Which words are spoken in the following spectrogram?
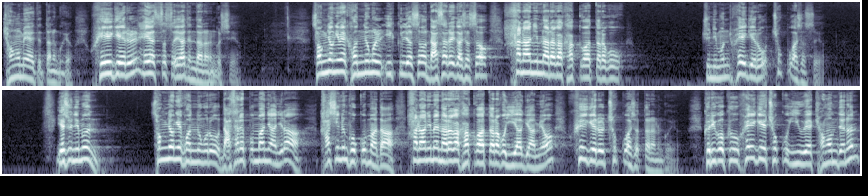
경험해야 됐다는 거예요. 회개를 했었어야 된다는 것이에요. 성령님의 권능을 이끌려서 나사렛 가셔서 하나님 나라가 가까웠다라고 주님은 회개로 촉구하셨어요. 예수님은 성령의 권능으로 나사렛뿐만이 아니라 가시는 곳곳마다 하나님의 나라가 가까웠다라고 이야기하며 회개를 촉구하셨다는 거예요. 그리고 그 회개 촉구 이후에 경험되는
